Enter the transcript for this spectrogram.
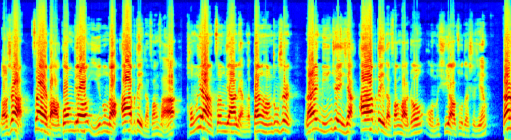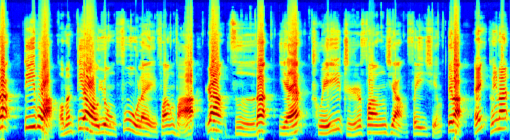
老师啊，再把光标移动到 update 方法，同样增加两个单行注释，来明确一下 update 的方法中我们需要做的事情。大家看。第一步啊，我们调用父类方法，让子弹沿垂直方向飞行，对吧？哎，同学们，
